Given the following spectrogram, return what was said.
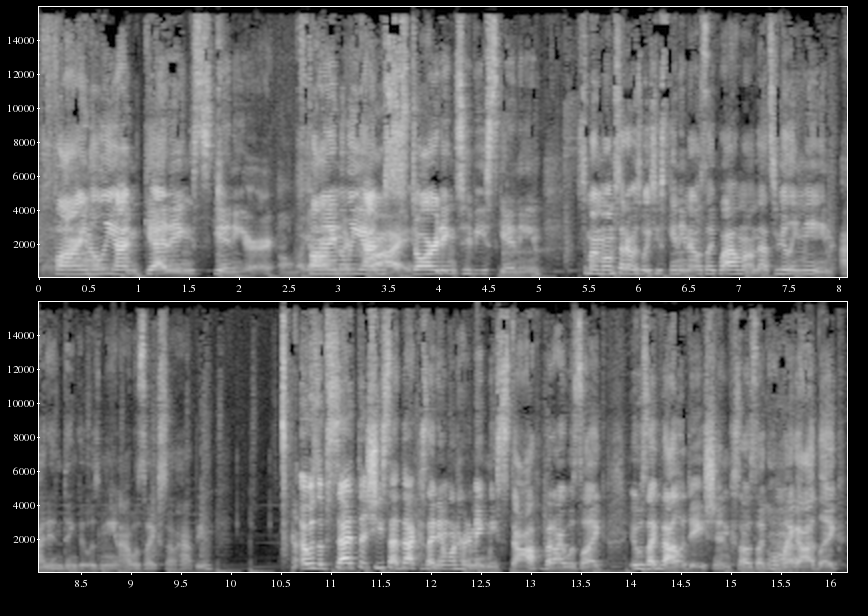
wow. finally I'm getting skinnier. Oh my god. Finally I'm, I'm starting to be skinny. So my mom said I was way too skinny and I was like, wow mom, that's really mean. I didn't think it was mean. I was like so happy. I was upset that she said that because I didn't want her to make me stop, but I was like, it was like validation because I was like, oh my god, like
